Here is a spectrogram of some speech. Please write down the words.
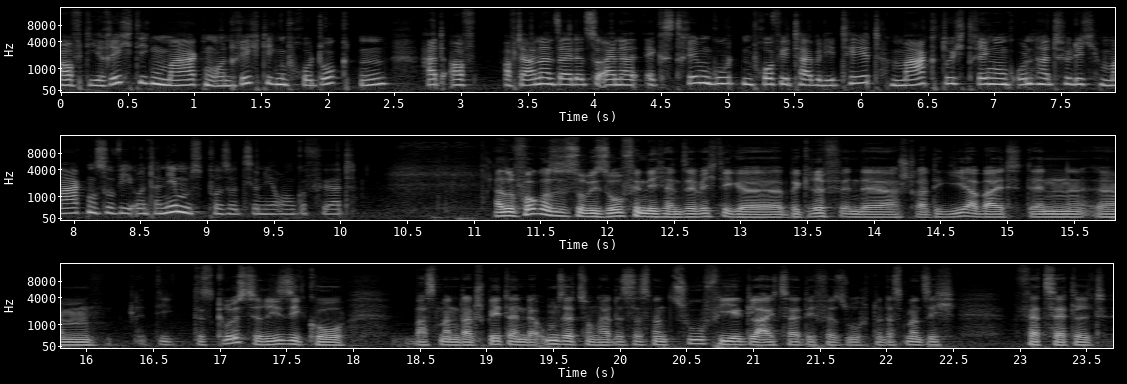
auf die richtigen Marken und richtigen Produkten hat auf, auf der anderen Seite zu einer extrem guten Profitabilität, Marktdurchdringung und natürlich Marken- sowie Unternehmenspositionierung geführt. Also Fokus ist sowieso, finde ich, ein sehr wichtiger Begriff in der Strategiearbeit, denn ähm, die, das größte Risiko, was man dann später in der Umsetzung hat, ist, dass man zu viel gleichzeitig versucht und dass man sich verzettelt.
